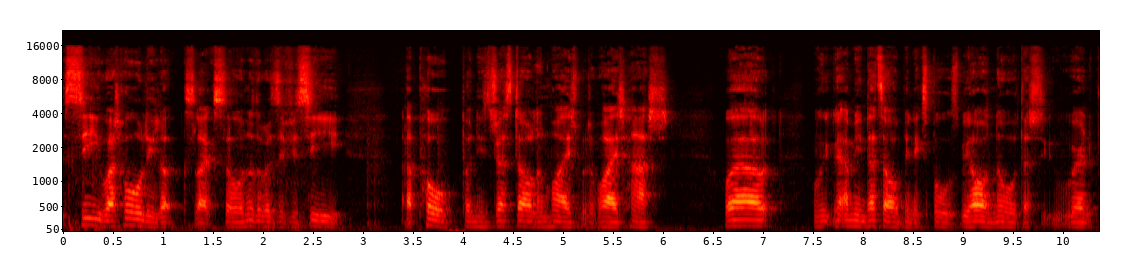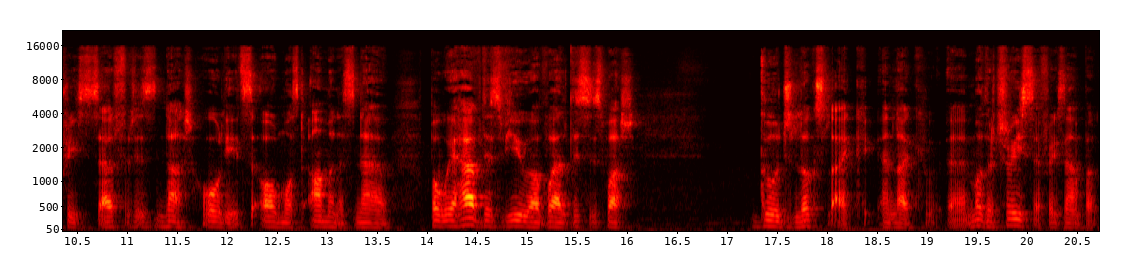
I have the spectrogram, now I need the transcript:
see what holy looks like. So, in other words, if you see a pope and he's dressed all in white with a white hat, well, we, I mean that's all been exposed. We all know that wearing a priest's outfit is not holy. It's almost ominous now. But we have this view of well, this is what good looks like, and like uh, Mother Teresa, for example,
